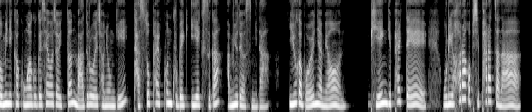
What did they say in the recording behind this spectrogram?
도미니카 공화국에 세워져 있던 마두로의 전용기 다소 팔콘 902X가 압류되었습니다. 이유가 뭐였냐면 비행기 팔 때 우리 허락 없이 팔았잖아.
